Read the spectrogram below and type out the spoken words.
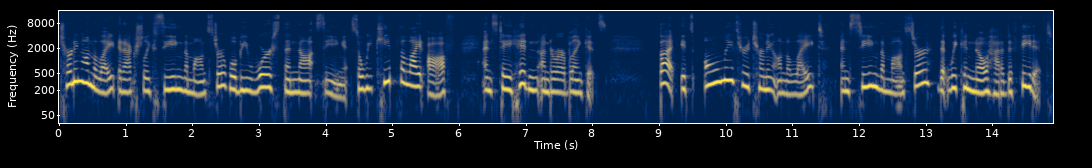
turning on the light and actually seeing the monster will be worse than not seeing it. So we keep the light off and stay hidden under our blankets. But it's only through turning on the light and seeing the monster that we can know how to defeat it.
